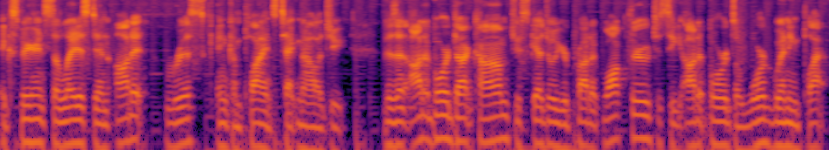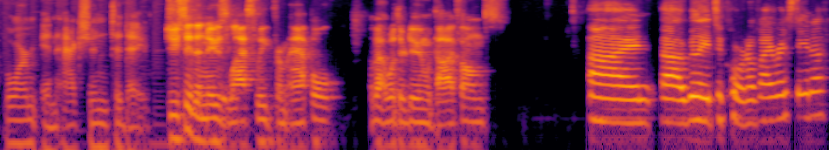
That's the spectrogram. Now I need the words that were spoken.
Experience the latest in audit, risk, and compliance technology. Visit auditboard.com to schedule your product walkthrough to see AuditBoard's award winning platform in action today. Did you see the news last week from Apple about what they're doing with iPhones? On uh, related to coronavirus data?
